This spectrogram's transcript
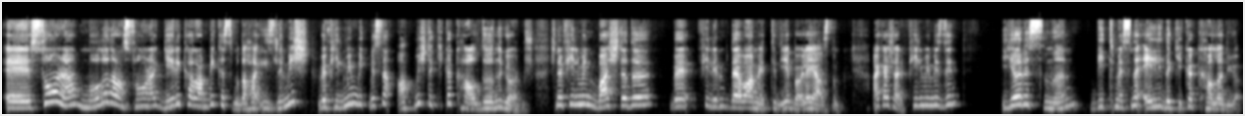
Ee, sonra moladan sonra geri kalan bir kısmı daha izlemiş ve filmin bitmesine 60 dakika kaldığını görmüş. Şimdi filmin başladığı ve film devam etti diye böyle yazdım. Arkadaşlar filmimizin yarısının bitmesine 50 dakika kala diyor.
